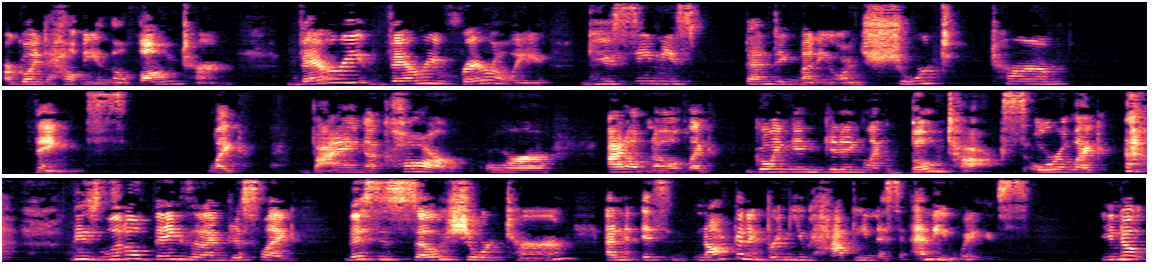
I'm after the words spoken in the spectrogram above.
are going to help me in the long term. Very, very rarely do you see me spending money on short term things like buying a car or I don't know, like going and getting like Botox or like these little things that I'm just like, this is so short term and it's not going to bring you happiness anyways. You know,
